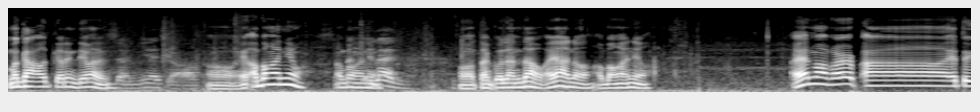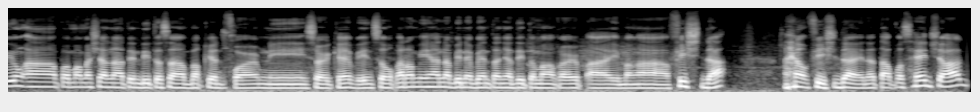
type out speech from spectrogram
mag-out ka rin, di ba? Yes, oo. Oh, eh, abangan nyo. Abangan nyo. Ulan. Oh, tag-ulan daw. Ayan oh, abangan nyo. Ayan mga Carp, ah ito yung ah, pamamasyal natin dito sa backyard farm ni Sir Kevin. So karamihan na binebenta niya dito mga Carp ay mga fish da. Ayan, fish da. Eh. Tapos hedgehog,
